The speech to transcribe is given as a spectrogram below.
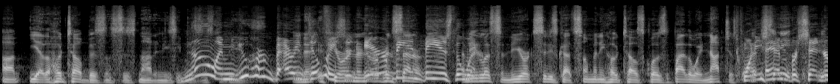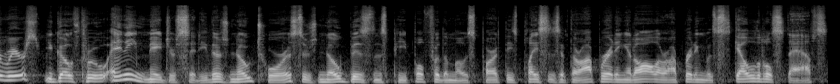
Um, yeah, the hotel business is not an easy business. No, I mean, you heard Barry Diller. He said in urban center- Airbnb is the I mean, winner. listen, New York City's got so many hotels closed. By the way, not just 27% in arrears. You go through any major city, there's no tourists, there's no business people for the most part. These places, if they're operating at all, are operating with skeletal staffs.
